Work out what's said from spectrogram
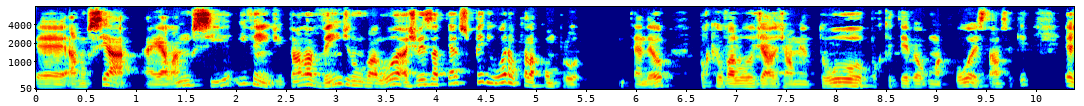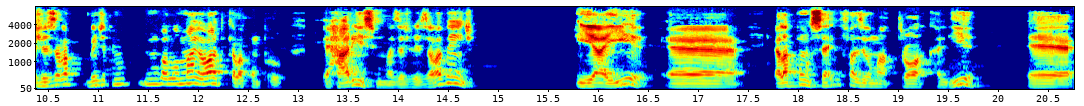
é, anunciar, aí ela anuncia e vende. Então ela vende num valor, às vezes até superior ao que ela comprou, entendeu? Porque o valor já, já aumentou, porque teve alguma coisa, tal, não sei o quê. E às vezes ela vende até um, um valor maior do que ela comprou. É raríssimo, mas às vezes ela vende. E aí é, ela consegue fazer uma troca ali é,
